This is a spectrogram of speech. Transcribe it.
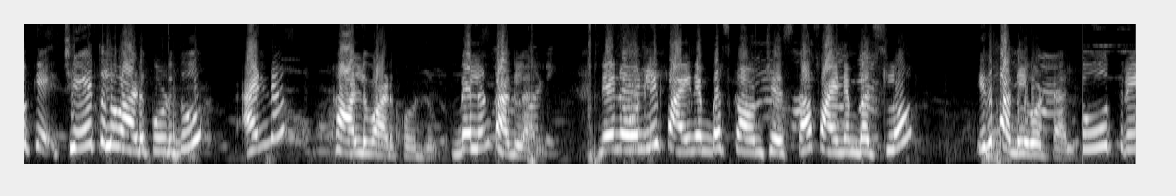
ఓకే చేతులు వాడకూడదు అండ్ కాళ్ళు వాడకూడదు. బెలూన్ పగలాలి. నేను ఓన్లీ ఫైవ్ నెంబర్స్ కౌంట్ చేస్తా. ఫైవ్ నెంబర్స్లో ఇది పగలు కొట్టాలి two three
